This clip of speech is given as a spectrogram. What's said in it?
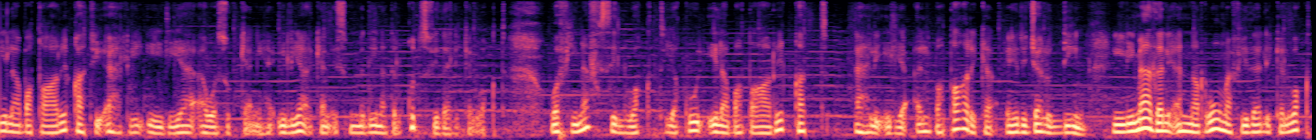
إلى بطارقة أهل إيلياء وسكانها. إيلياء كان اسم مدينة القدس في ذلك الوقت. وفي نفس الوقت يقول إلى بطارقة أهل إيلياء البطاركة أي رجال الدين. لماذا؟ لأن الروم في ذلك الوقت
